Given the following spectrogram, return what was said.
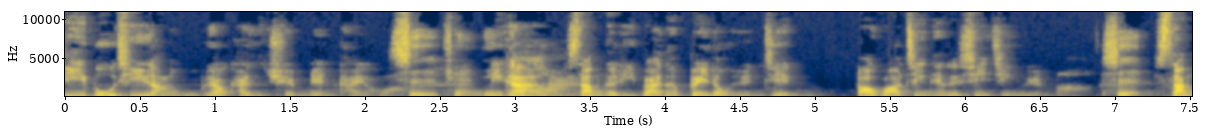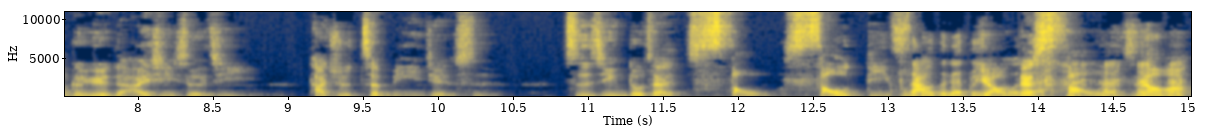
底部起涨的股票开始全面开花，是全面。你看哦，上个礼拜那被动元件，包括今天的细晶元嘛，是上个月的 IC 设计，它就是证明一件事，资金都在扫扫底部的股票，在扫，你知道吗？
